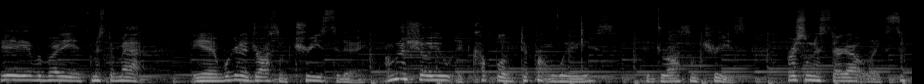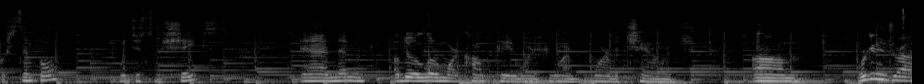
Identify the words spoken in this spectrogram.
Hey everybody, it's Mr. Matt, and we're gonna draw some trees today. I'm gonna show you a couple of different ways to draw some trees. First, I'm gonna start out like super simple with just some shapes, and then I'll do a little more complicated one if you want more of a challenge. Um, we're gonna draw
